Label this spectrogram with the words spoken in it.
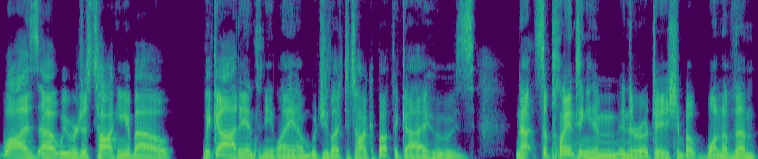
Wos, uh, we were just talking about the god Anthony Lamb. Would you like to talk about the guy who's not supplanting him in the rotation, but one of them?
